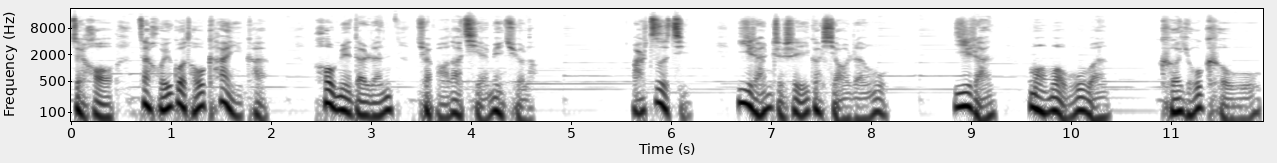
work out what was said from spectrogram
最后再回过头看一看，后面的人却跑到前面去了，而自己依然只是一个小人物，依然默默无闻，可有可无。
